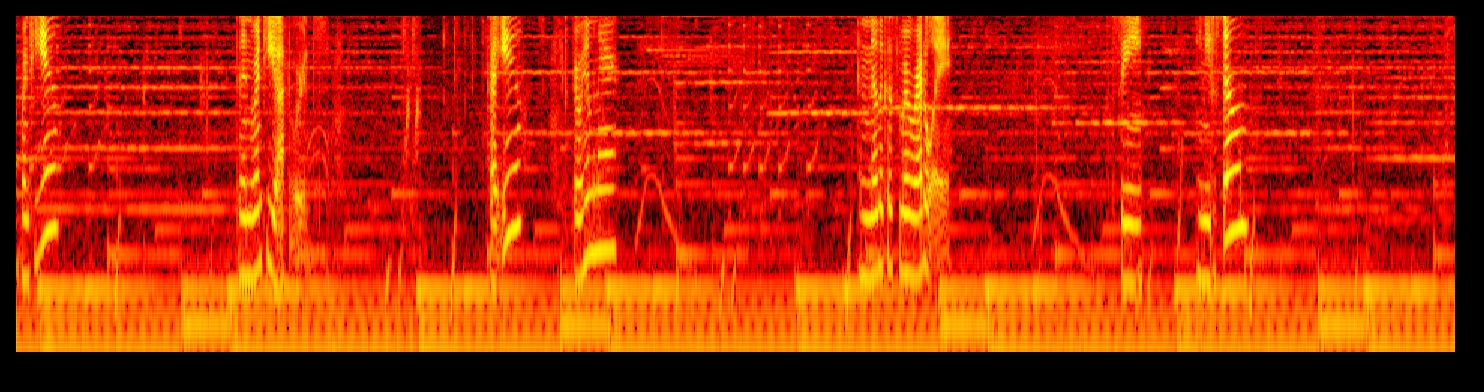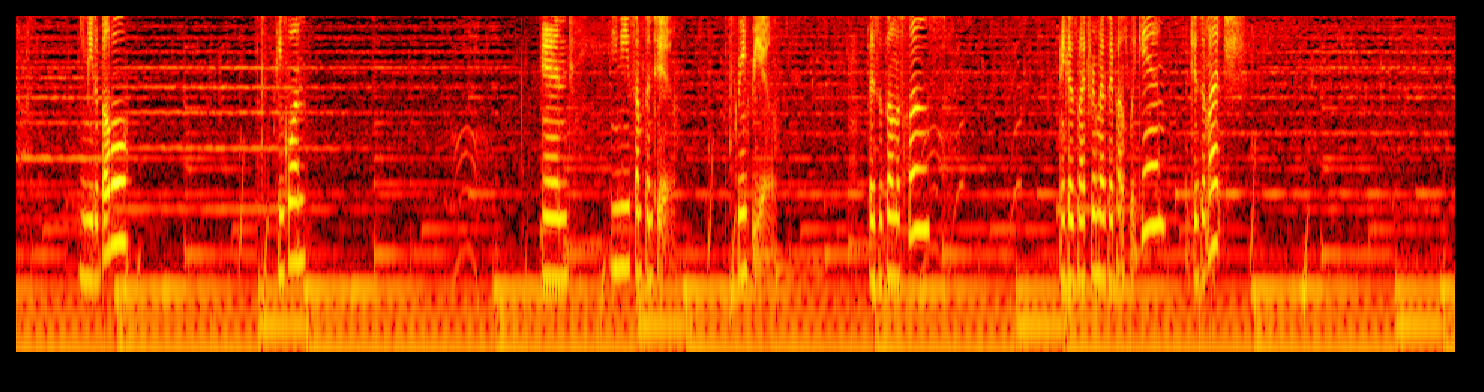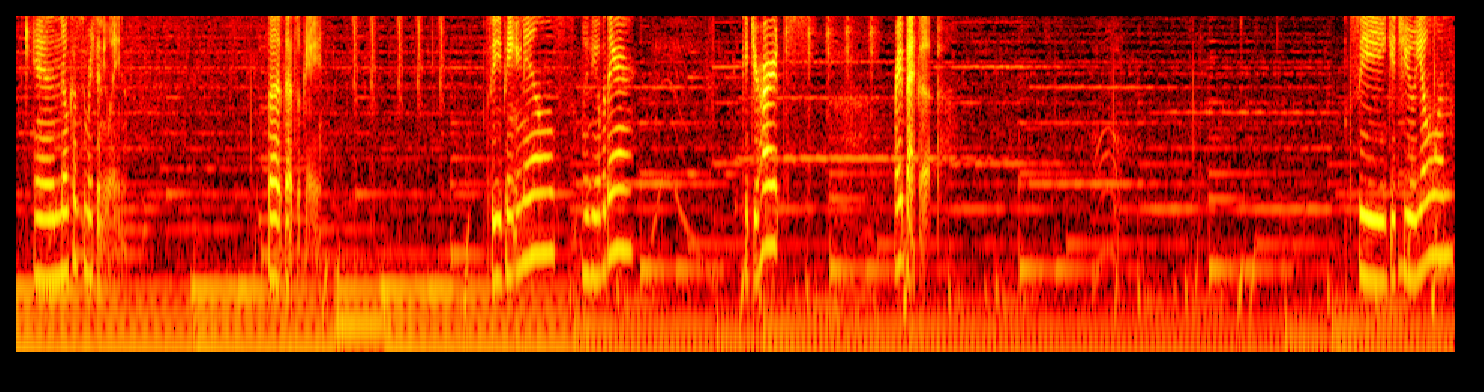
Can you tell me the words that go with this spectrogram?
Run to you. Then run to you afterwards. Got you. Throw him there. And another customer right away. See. You need a stone. You need a bubble. Pink one. And you need something too. Green for you. Place is almost closed. Make as much room as I possibly can, which isn't much. And no customers anyway. But that's okay. So you paint your nails, move you over there, get your hearts, right back up. See, get you a yellow one,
